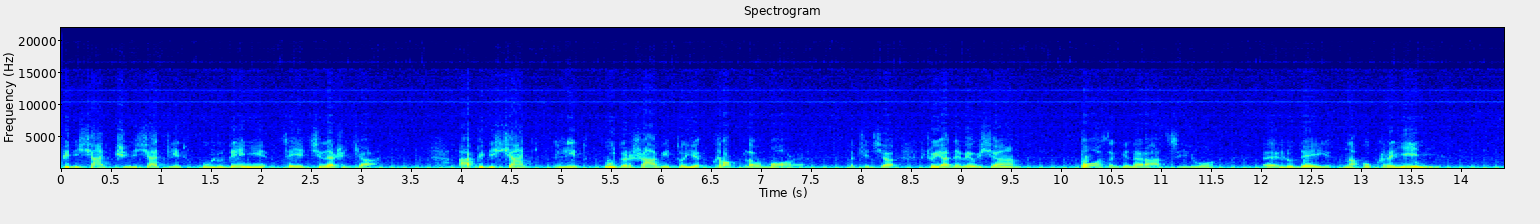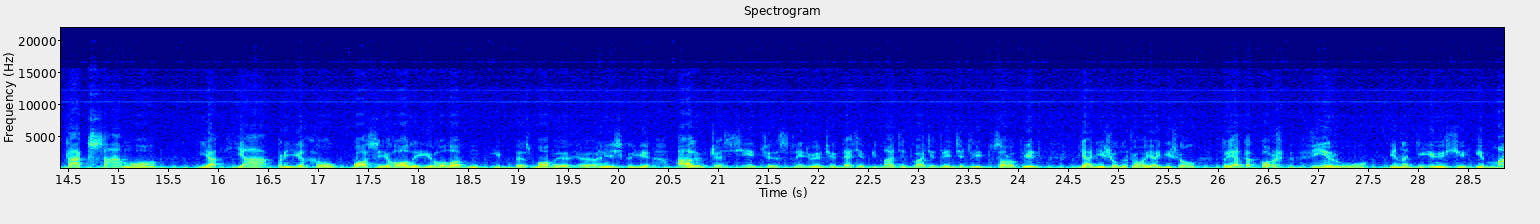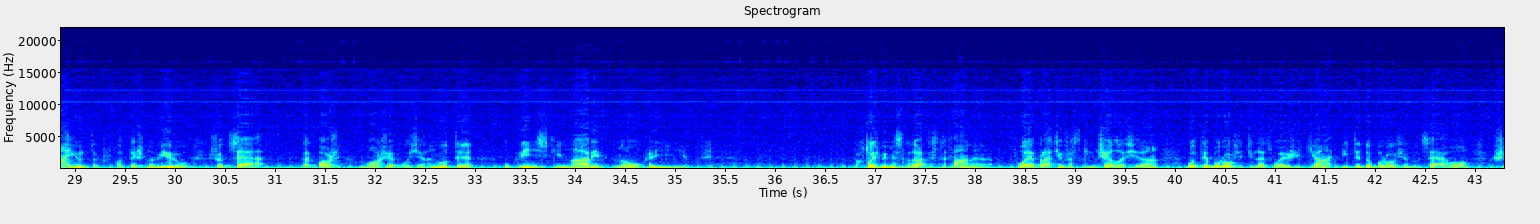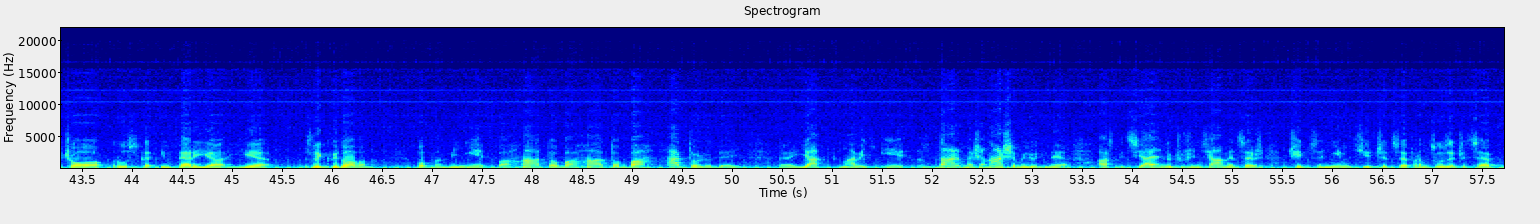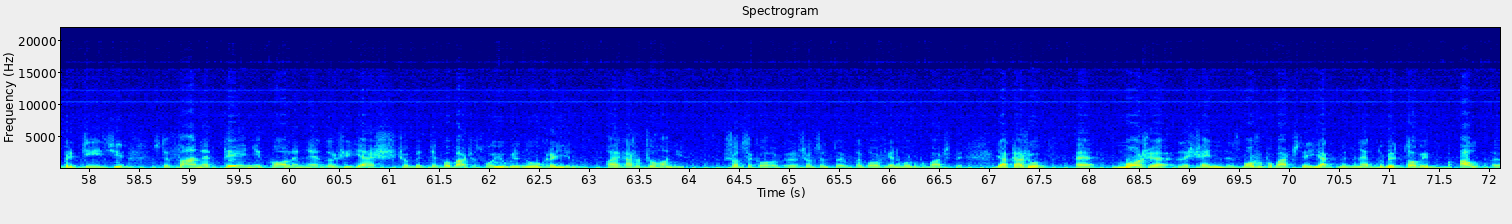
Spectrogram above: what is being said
50-60 літ у людині це є ціле життя. А 50 літ у державі то є кропля в море. Значить, що я дивився поза генерацію е, людей на Україні, так само як я приїхав босий, голий і голодний і без мови е, англійської, але в часі, через слідуючих 10, 15, 20, 30 літ, 40 літ, я дійшов до чого я дійшов, то я також віру і надіюся, і маю так фактично віру, що це також може осягнути український нарід на Україні. Хтось би міг сказати, Стефане, твоя праця вже скінчилася, бо ти боровся ціле своє життя, і ти доборовся до цього, що Руська імперія є зліквідована. Бо мені багато, багато, багато людей, е, як навіть і з між нашими людьми, а спеціально чужинцями, це ж чи це німці, чи це французи, чи це бритійці. Стефане, ти ніколи не дожиєш, щоб ти побачив свою вільну Україну. А я кажу, чого ні? Що це такого? Е, Що це такого ж я не можу побачити? Я кажу, е, може лише не зможу побачити, як мене дубльтовий е,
